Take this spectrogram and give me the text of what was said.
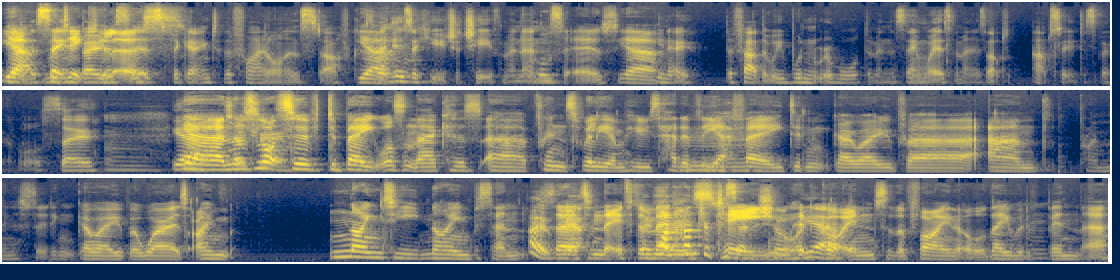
Yeah, know, the same ridiculous. bonuses for getting to the final and stuff. 'cause Yeah. it is a huge achievement, And, Of course it is. Yeah. you know the fact that we wouldn't reward them in the same way as the men is ab- absolutely despicable. So Mm. yeah, Yeah, and so there was true. lots of debate, wasn't there? Because uh, Prince William, who's head of the Mm. FA, didn't go over, and Prime Minister didn't go over. Whereas I'm 99% Oh, yeah. certain that if the So men's 100% team sure, had yeah. got into the final, they would have mm-hmm. been there.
